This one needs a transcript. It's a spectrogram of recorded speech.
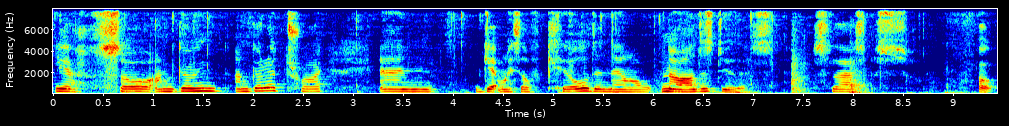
Yeah so I'm going I'm gonna try and get myself killed and then I'll no I'll just do this. Slash oh.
